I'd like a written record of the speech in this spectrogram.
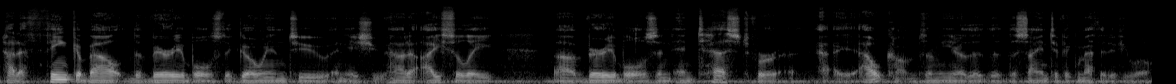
how to think about the variables that go into an issue, how to isolate uh, variables and, and test for uh, outcomes. I mean, you know, the, the, the scientific method, if you will.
